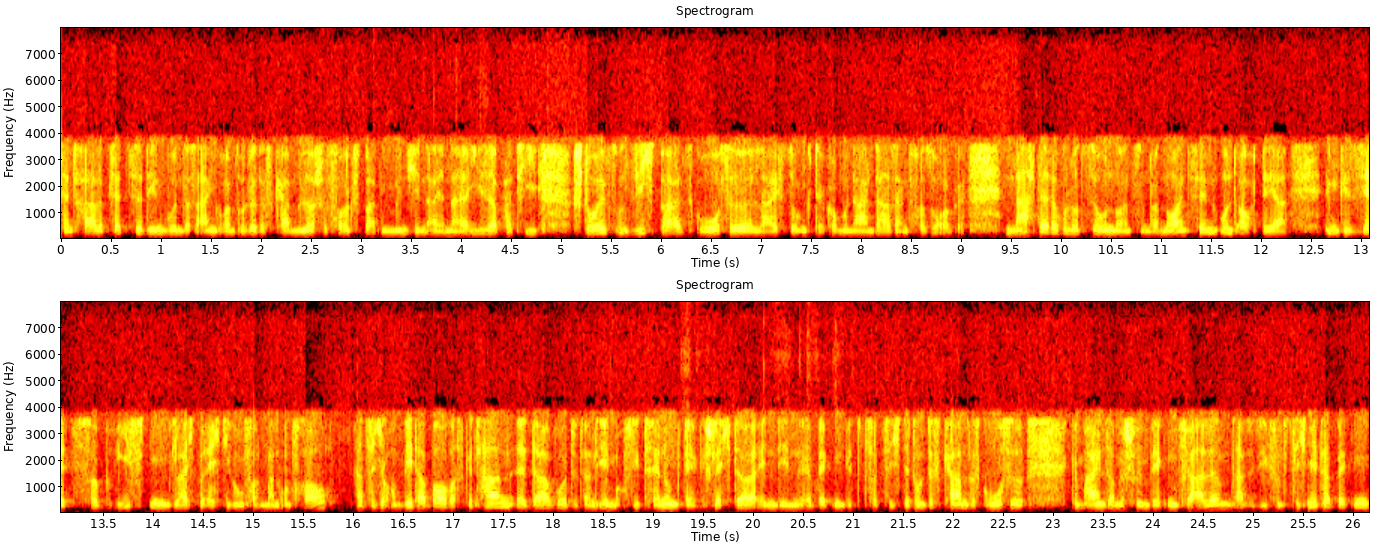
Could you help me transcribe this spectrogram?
zentrale Plätze, denen wurden das eingeräumt oder das Karl-Müllersche Volksbad in München, einer Isar-Partie, stolz und sichtbar als große Leistung der kommunalen Daseinsvorsorge. Nach der Revolution 1919 und auch der im Gesetz verbrieften Gleichberechtigung von Mann und Frau. Hat sich auch im Bäderbau was getan. Äh, da wurde dann eben auf die Trennung der Geschlechter in den äh, Becken verzichtet. Und es kam das große gemeinsame Schwimmbecken für alle, also die 50 Meter Becken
